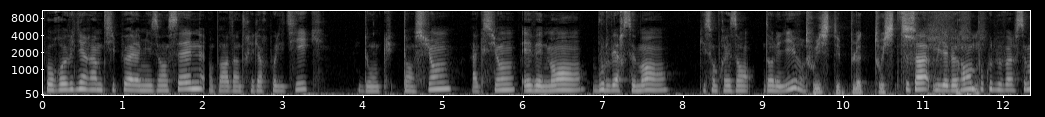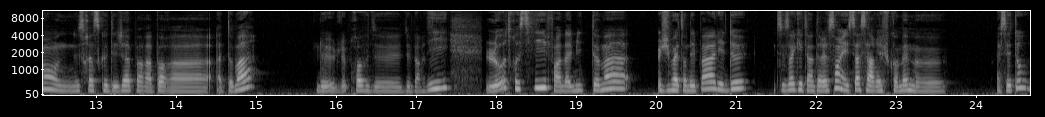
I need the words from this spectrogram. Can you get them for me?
Pour revenir un petit peu à la mise en scène, on parle d'un thriller politique, donc tension, action, événements, bouleversements, qui sont présents dans les livres. Twist et plot twist. C'est ça, mais il y avait vraiment beaucoup de bouleversements, ne serait-ce que déjà par rapport à, Thomas, le, prof de, de Bardi, l'autre aussi, enfin l'ami de Thomas, je m'attendais pas, les deux. C'est ça qui était intéressant, et ça, ça arrive quand même euh, assez tôt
